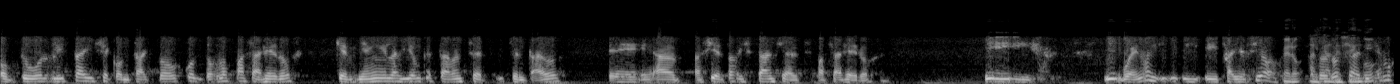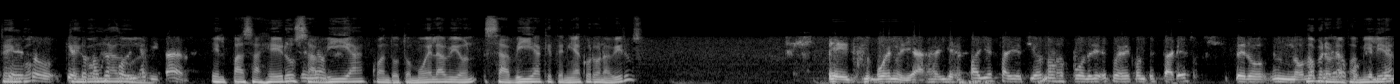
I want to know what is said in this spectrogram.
obtuvo lista y se contactó con todos los pasajeros que venían en el avión que estaban sentados a, cierta distancia del pasajero. Y y bueno, y, falleció. Pero Nosotros sabíamos que eso, que eso no se podía evitar. ¿El pasajero sabía, cuando tomó el avión, sabía que tenía coronavirus? Eh, bueno, ya, ya falleció, no podría, puede contestar eso, pero no, no pero la familia,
